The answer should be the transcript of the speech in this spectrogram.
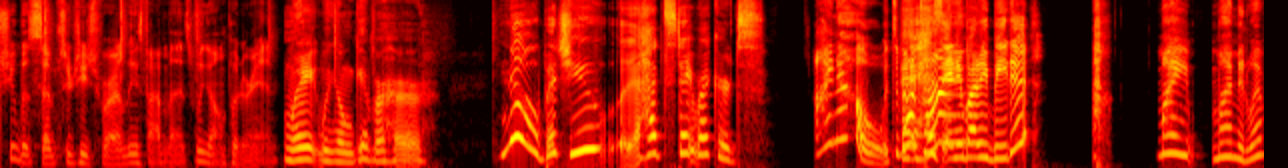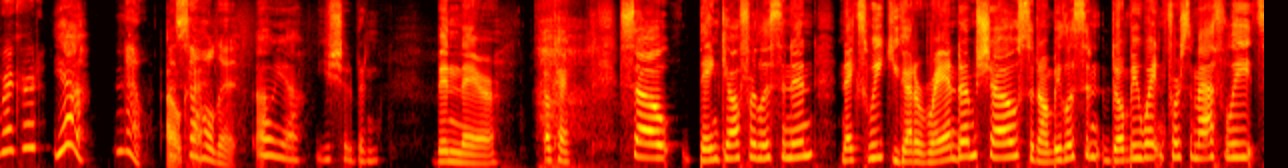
She was substitute teacher for at least five months. We're gonna put her in. Wait, we're gonna give her her. No, but you uh, had state records. I know. It's about Uh, Has time. anybody beat it? my my midway record? Yeah. No, I still hold it. Oh yeah, you should have been been there. Okay. So thank y'all for listening. Next week you got a random show, so don't be listen don't be waiting for some athletes.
